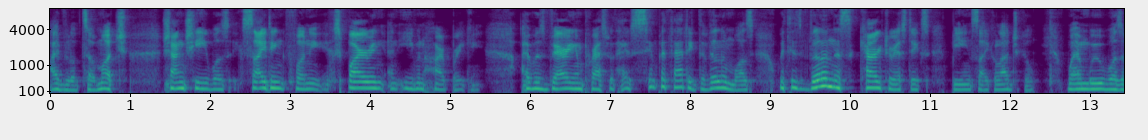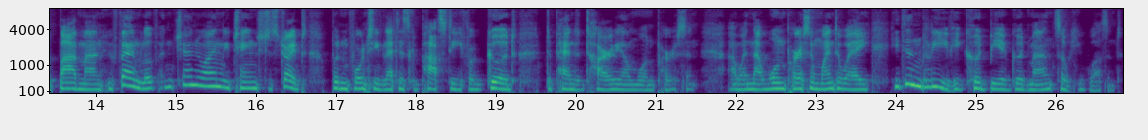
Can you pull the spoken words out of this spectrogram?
I've loved so much. Shang-Chi was exciting, funny, inspiring, and even heartbreaking. I was very impressed with how sympathetic the villain was, with his villainous characteristics being psychological. Wenwu was a bad man who found love and genuinely changed his stripes, but unfortunately let his capacity for good depend entirely on one person. And when that one person went away, he didn't believe he could be a good man, so he wasn't.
